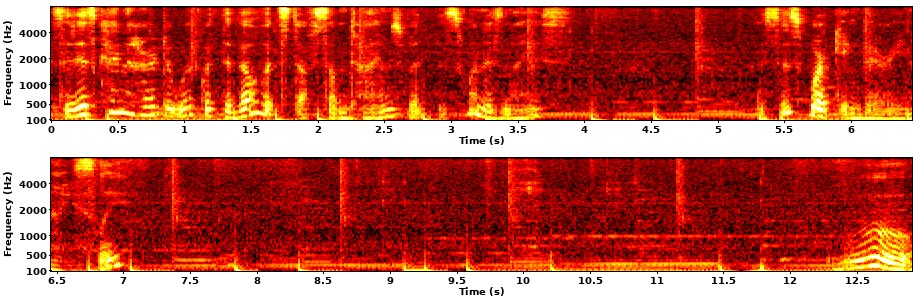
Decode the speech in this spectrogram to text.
So it is kind of hard to work with the velvet stuff sometimes, but this one is nice. This is working very nicely. Ooh.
